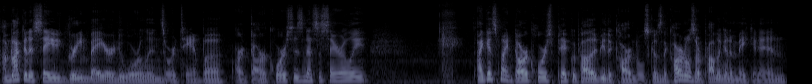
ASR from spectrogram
I'm not going to say Green Bay or New Orleans or Tampa are dark horses necessarily. I guess my dark horse pick would probably be the Cardinals because the Cardinals are probably going to make it in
